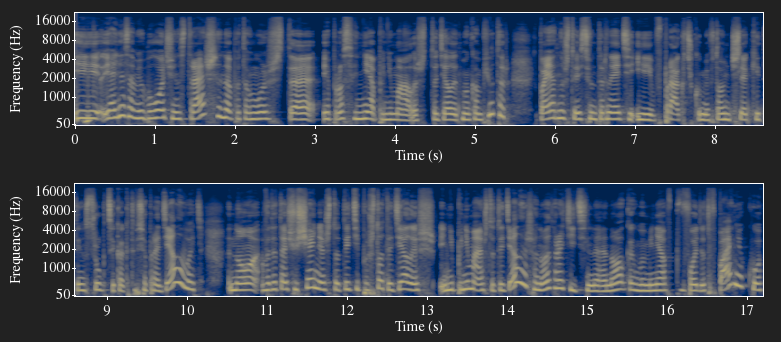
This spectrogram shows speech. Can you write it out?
И я не знаю, мне было очень страшно, потому что я просто не понимала, что делает мой компьютер. Понятно, что есть в интернете и в практикуме, в том числе какие-то инструкции, как это все проделывать, но вот это ощущение, что ты типа что-то делаешь, не понимаешь, что ты делаешь, оно отвратительное, оно как бы меня вводит в панику.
